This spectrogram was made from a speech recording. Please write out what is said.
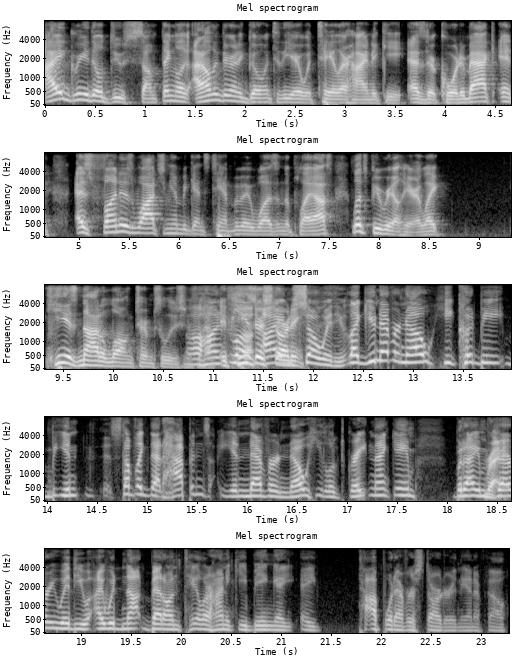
I agree they'll do something. Like I don't think they're going to go into the year with Taylor Heinicke as their quarterback. And as fun as watching him against Tampa Bay was in the playoffs, let's be real here. Like he is not a solution. A them. hun- If Look, he's their starting, so with you. Like you never know. He could be you, stuff like that happens. You never know. He looked great in that game, But I am Right. very with you. I would not bet on Taylor Heinicke being a, a top whatever starter in the NFL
